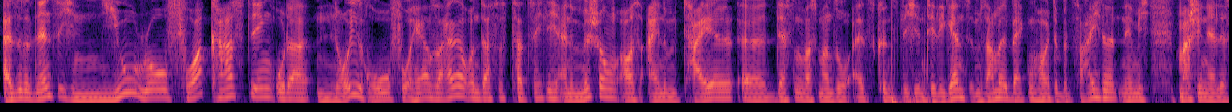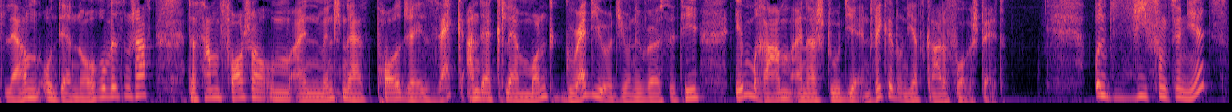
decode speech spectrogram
Also das nennt sich Neuro-Forecasting oder Neuro-Vorhersage und das ist tatsächlich eine Mischung aus einem Teil äh, dessen, was man so als künstliche Intelligenz im Sammelbecken heute bezeichnet, nämlich maschinelles Lernen und der Neurowissenschaft. Das haben Forscher um einen Menschen, der heißt Paul J. Zack an der Claremont Graduate University im Rahmen einer Studie entwickelt und jetzt gerade vorgestellt. Und wie funktioniert's?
